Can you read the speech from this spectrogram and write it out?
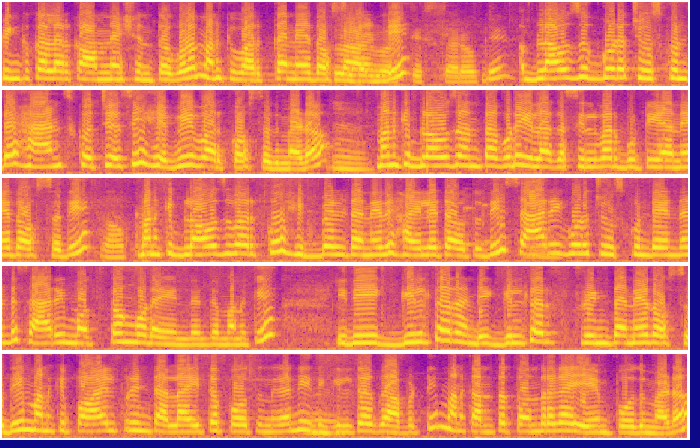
పింక్ కలర్ కాంబినేషన్తో కూడా మనకి వర్క్ అనేది వస్తుందండి. బ్లౌజ్ కూడా చూసుకుంటే హ్యాండ్స్కి వచ్చేసి హెవీ వర్క్ వస్తుంది మేడం. మనకి బ్లౌజ్ అంతా కూడా ఇలాగ సిల్వర్ బుట్టి అనేది వస్తుంది. మనకి బ్లౌజ్ వర్క్ హిప్ బెల్ట్ అనేది హైలైట్ అవుతుంది. శారీ కూడా చూసుకుంటే ఏంటంటే శారీ మొత్తం కూడా ఏంటంటే మనకి ఇది గిల్టర్ అండి. గిల్టర్ ప్రింట్ అనేది వస్తుంది. మనకి పాయిల్ ప్రింట్ అలా అయితే పోతుంది కానీ ఇది గిల్టర్ కాబట్టి మనకి అంత తొందరగా ఏం పోదు మేడం.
